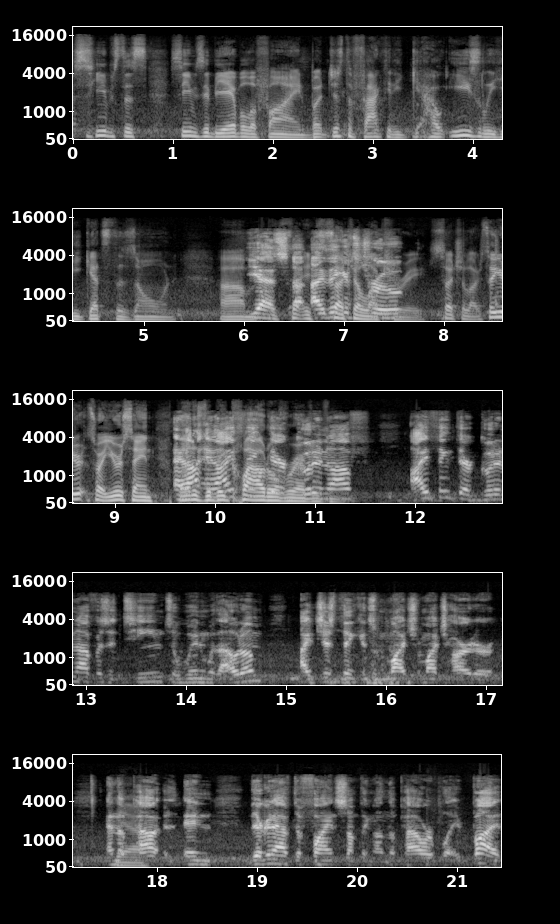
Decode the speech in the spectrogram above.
seems to seems to be able to find, but just the fact that he how easily he gets the zone. Um, Yes, it's, su- I- I think such a it's true. luxury, such a luxury. So you're sorry, you were saying And that I, is the and big I cloud think they're over good everything. enough. I think they're good enough as a team to win without him. I just think it's much much harder, and the Yeah. power and they're gonna have to find something on the power play. But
